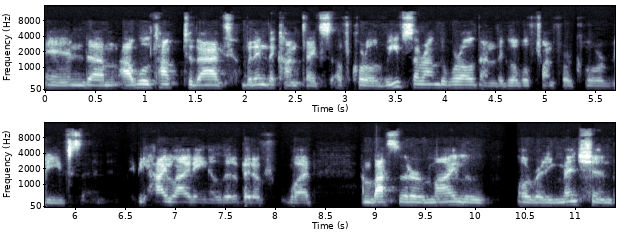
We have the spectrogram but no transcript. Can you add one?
And um, I will talk to that within the context of coral reefs around the world and the Global Fund for Coral Reefs, and maybe highlighting a little bit of what Ambassador Mailu already mentioned,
